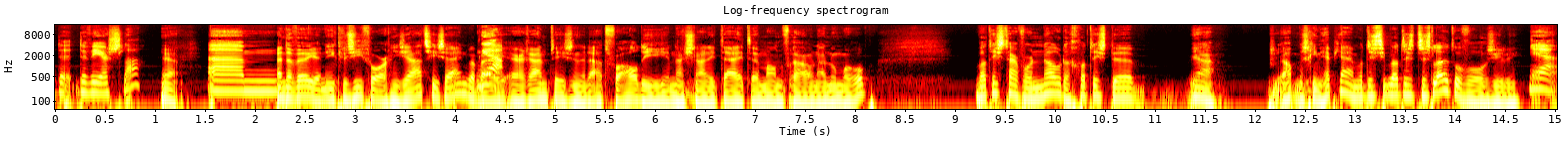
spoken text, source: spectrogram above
de, de weerslag. Ja. Ehm, en dan wil je een inclusieve organisatie zijn, waarbij er ruimte is inderdaad voor al die nationaliteiten, man, vrouw, nou noem maar op. Wat is daarvoor nodig? Wat is de, ja, misschien heb jij hem. Wat is, wat is de sleutel volgens jullie? Ja,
